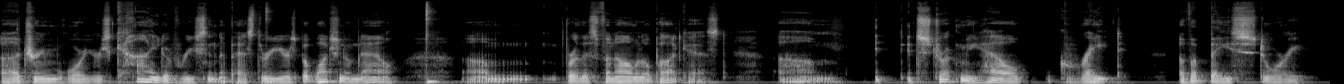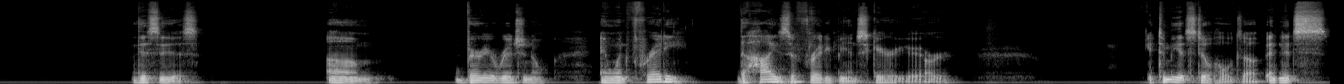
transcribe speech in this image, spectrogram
uh, Dream Warriors kind of recent in the past three years, but watching them now um, for this phenomenal podcast, um, it, it struck me how great of a base story this is um, very original. And when Freddy, the highs of Freddy being scary are, it, to me, it still holds up. And it's,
